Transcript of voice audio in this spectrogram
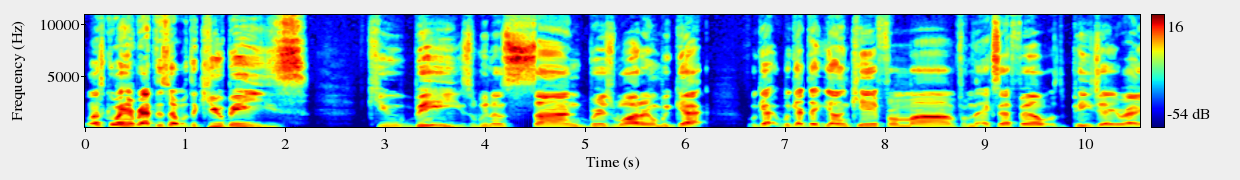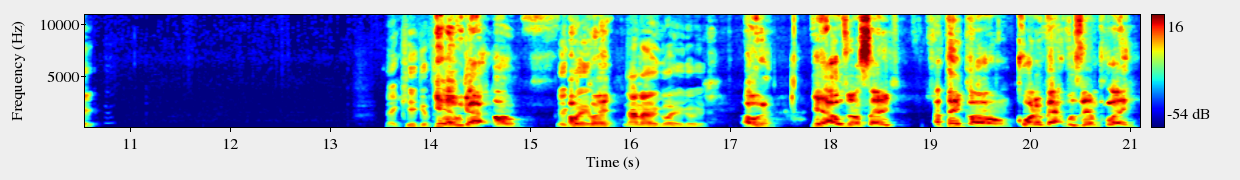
let's go ahead and wrap this up with the QBs. QBs. We done signed Bridgewater, and we got we got we got that young kid from um, from the XFL, was PJ, right? That kid can throw. Yeah, we got um. Yeah, go oh, ahead. go ahead. No, no, go ahead, go ahead. Okay. Yeah, I was gonna say. I think um quarterback was in play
